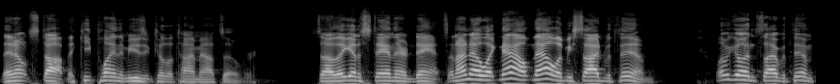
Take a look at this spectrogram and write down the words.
they don't stop. They keep playing the music till the timeout's over. So they got to stand there and dance. And I know, like, now, now let me side with them. Let me go ahead and side with them.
